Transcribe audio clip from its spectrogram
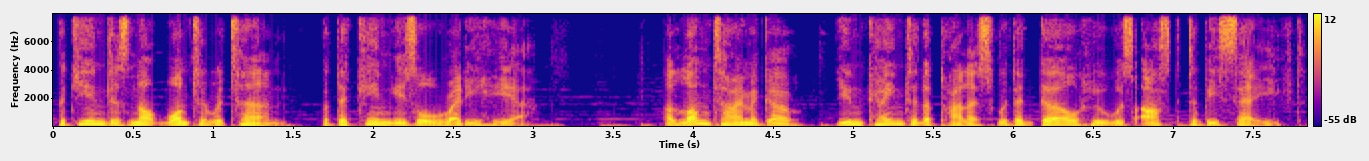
But Yun does not want to return, but the king is already here. A long time ago, Yun came to the palace with a girl who was asked to be saved.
